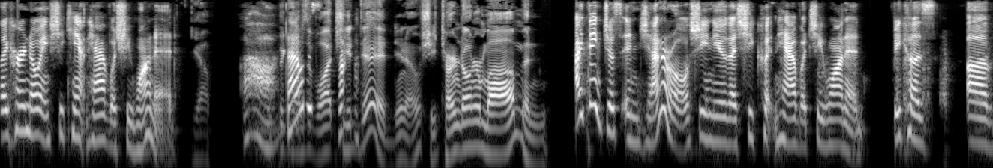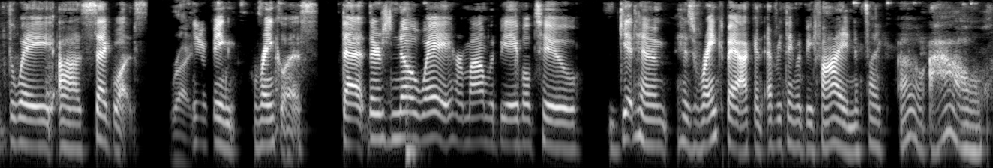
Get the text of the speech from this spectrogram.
Like her knowing she can't have what she wanted. Yeah. Oh, that Because was of what she did. You know, she turned on her mom and I think just in general, she knew that she couldn't have what she wanted because of the way uh, Seg was, right. you know, being rankless. That there's no way her mom would be able to get him his rank back and everything would be fine. It's like, oh, ow.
